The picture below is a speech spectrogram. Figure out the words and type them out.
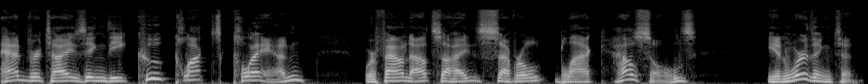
advertising the Ku Klux Klan were found outside several black households in Worthington.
